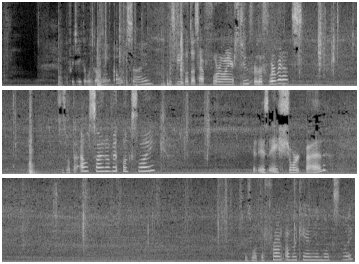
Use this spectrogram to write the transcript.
If we take a look on the outside, this vehicle does have floor liners too for the floor mats. This is what the outside of it looks like. It is a short bed. This is what the front of the Canyon looks like.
